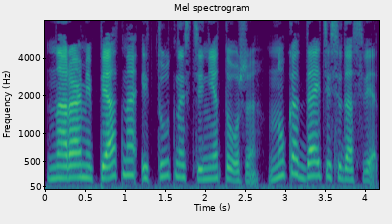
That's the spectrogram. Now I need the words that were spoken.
На раме пятна и тут на стене тоже. Ну-ка, дайте сюда свет.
